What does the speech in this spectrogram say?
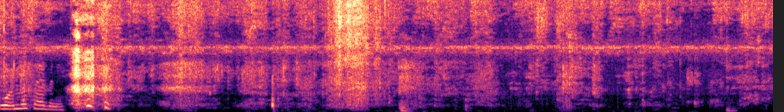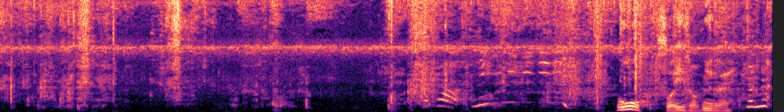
กล้วยมาใส่ไปนี่ โอ้สวยดอกนี่เลยกำลัง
